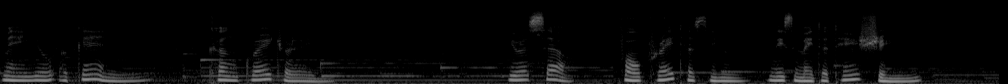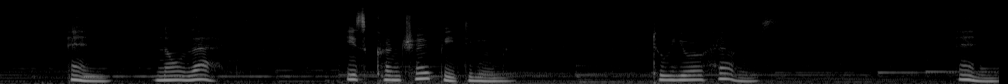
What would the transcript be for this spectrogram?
May you again congratulate yourself for practicing this meditation and know that is contributing to your health and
